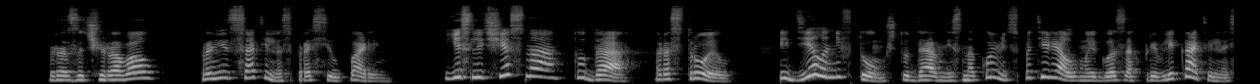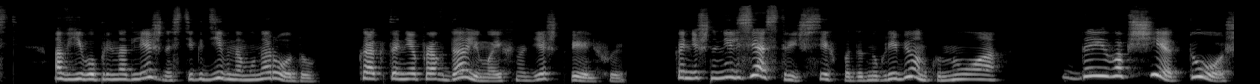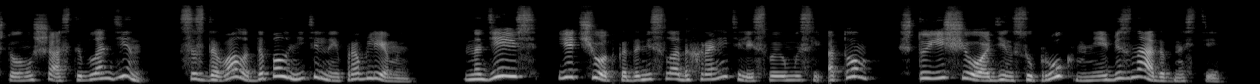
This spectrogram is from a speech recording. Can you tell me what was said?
«Разочаровал?» — проницательно спросил парень. «Если честно, то да, расстроил. И дело не в том, что давний знакомец потерял в моих глазах привлекательность, а в его принадлежности к дивному народу. Как-то не оправдали моих надежд эльфы. Конечно, нельзя стричь всех под одну гребенку, но... Да и вообще то, что он ушастый блондин, создавало дополнительные проблемы. Надеюсь, я четко донесла до хранителей свою мысль о том, что еще один супруг мне без надобности.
